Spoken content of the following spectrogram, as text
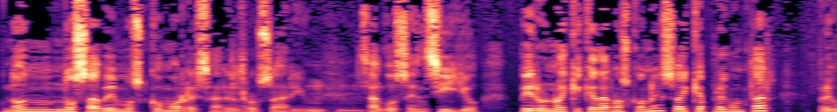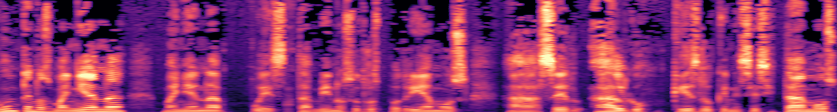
No, no sabemos cómo rezar el rosario. Es algo sencillo, pero no hay que quedarnos con eso, hay que preguntar. Pregúntenos mañana. Mañana, pues también nosotros podríamos hacer algo, que es lo que necesitamos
